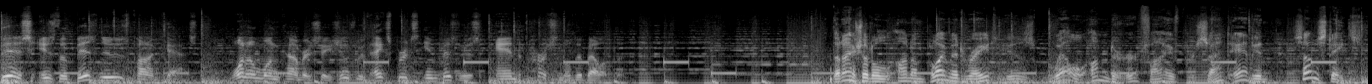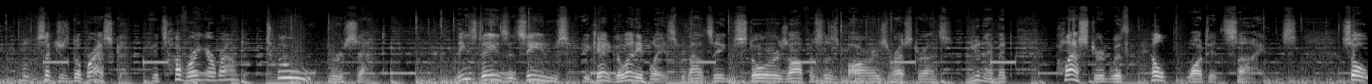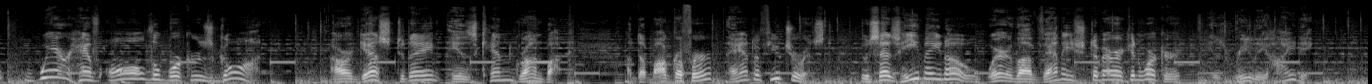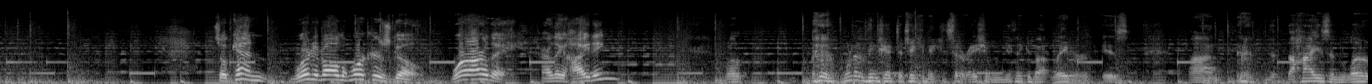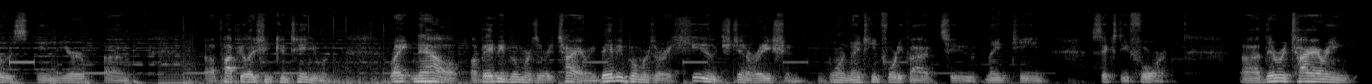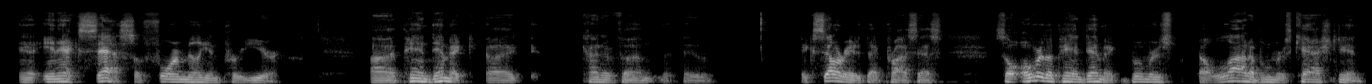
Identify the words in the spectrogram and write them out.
This is the Bizgnus Podcast one on one conversations with experts in business and personal development. The national unemployment rate is well under 5%, and in some states, such as Nebraska, it's hovering around 2%. These days, it seems you can't go anyplace without seeing stores, offices, bars, restaurants, you name it, plastered with help wanted signs. So, where have all the workers gone? Our guest today is Ken Gronbach, a demographer and a futurist who says he may know where the vanished American worker is really hiding. So, Ken, where did all the workers go? Where are they? Are they hiding? Well, one of the things you have to take into consideration when you think about labor is uh, the, the, highs and lows in your um, uh, population continuum. Right now, uh, baby boomers are retiring. Baby boomers are a huge generation, born 1945 to 1964. Uh, they're retiring in excess of 4 million per year. Uh, pandemic uh, kind of um, uh, accelerated that process. So over the pandemic, boomers, a lot of boomers cashed in.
